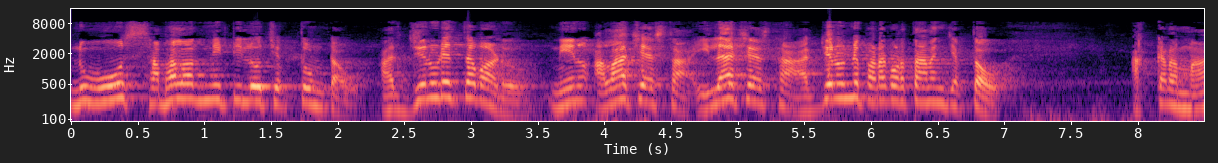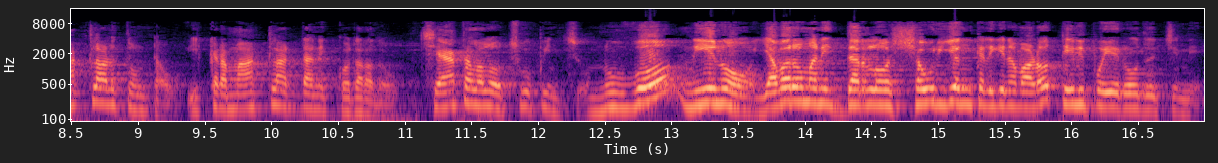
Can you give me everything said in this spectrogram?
నువ్వు సభలన్నిటిలో చెప్తూ ఉంటావు. అర్జునుడెంతవాడు? నేను అలా చేస్తా ఇలా చేస్తా అర్జునుడిని పడగొడతానని చెప్తావు. అక్కడ మాట్లాడుతుంటావు ఇక్కడ మాట్లాడడానికి కుదరదు. చేతలలో చూపించు. నువ్వో నేనో ఎవరు మన ఇద్దరిలో శౌర్యం కలిగిన వాడో తేలిపోయే రోజు వచ్చింది.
